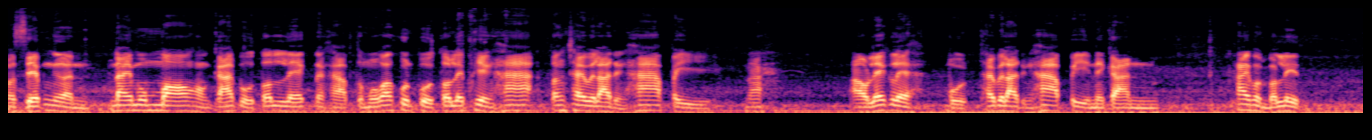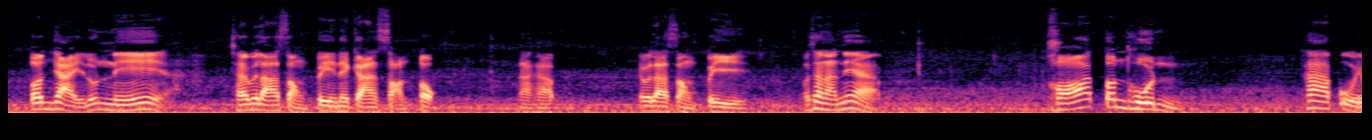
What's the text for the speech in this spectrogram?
มาเซฟเงิน ในมุมมองของการปลูกต้นเล็กนะครับสมมติว่าคุณปลูกต้นเล็กเพียง 5 ต้องใช้เวลาถึง 5 ปีนะเอาเล็กเลยปลูกใช้เวลาถึง 5 ปีในการให้ผลผลิต ต้นใหญ่รุ่นนี้ใช้เวลา 2 ปีในการสอนตกนะครับ ใช้เวลา 2 ปี เพราะฉะนั้นเนี่ยคอสต้นทุน ค่าปุ๋ย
